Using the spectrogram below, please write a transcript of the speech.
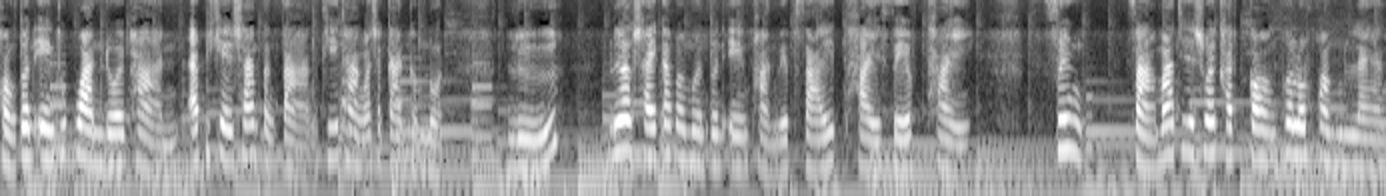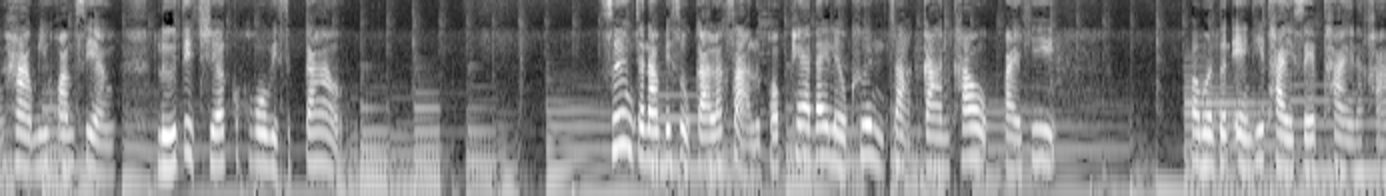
ของตนเองทุกวันโดยผ่านแอปพลิเคชันต่างๆ ที่ทางราชการกำหนด หรือเลือกใช้การประเมินตนเองผ่านเว็บไซต์ไทยเซฟไทยซึ่ง สามารถที่จะช่วยคัดกรองเพื่อลดความรุนแรงหากมีความเสี่ยง หรือติดเชื้อโควิด -19 ซึ่งจะนำไปสู่การรักษาหรือพบแพทย์ได้เร็วขึ้นจากการเข้าไปที่ประเมินตนเองที่ไทยเซฟไทยนะคะ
